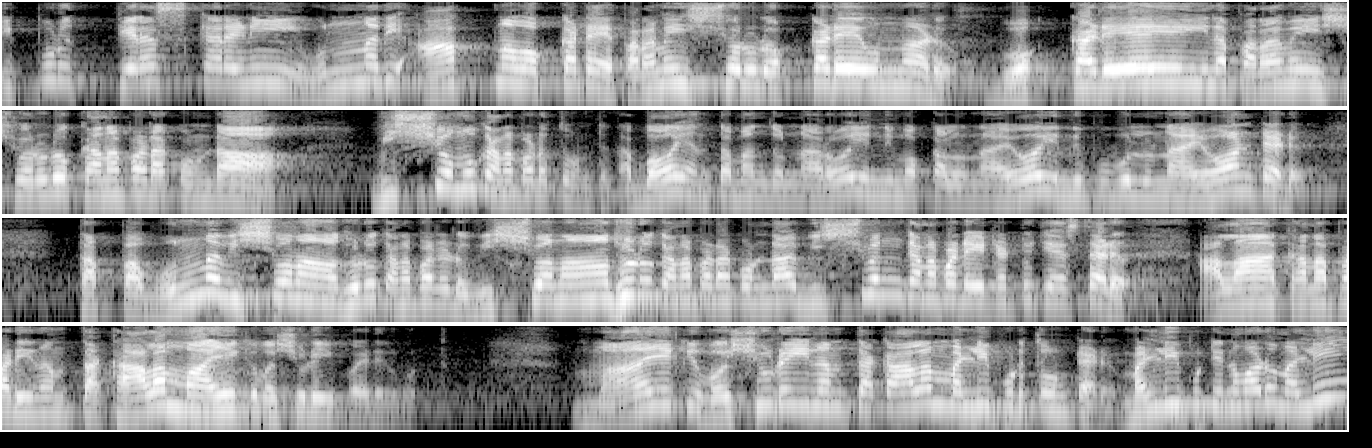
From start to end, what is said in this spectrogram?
ఇప్పుడు తిరస్కరణి ఉన్నది ఆత్మ ఒక్కటే పరమేశ్వరుడు ఒక్కడే ఉన్నాడు. ఒక్కడే అయిన పరమేశ్వరుడు కనపడకుండా విశ్వము కనపడుతూ ఉంటుంది. అబ్బో ఎంతమంది ఉన్నారో ఎన్ని మొక్కలు ఉన్నాయో ఎన్ని పువ్వులు ఉన్నాయో అంటాడు. తప్ప ఉన్న విశ్వనాథుడు కనపడడు. విశ్వనాథుడు కనపడకుండా విశ్వం కనపడేటట్టు చేస్తాడు. అలా కనపడినంత కాలం మాయకి వశుడైపోయాడు గుర్తు. మాయకి వశుడైనంత కాలం మళ్ళీ పుడుతూ ఉంటాడు. మళ్ళీ పుట్టినవాడు మళ్ళీ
